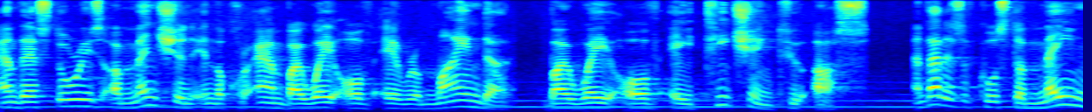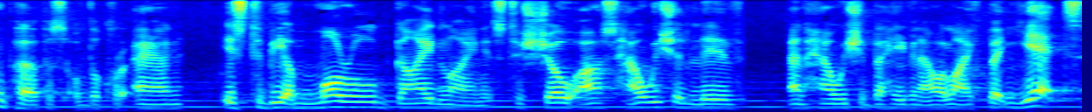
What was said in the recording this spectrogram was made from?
And their stories are mentioned in the Quran by way of a reminder, by way of a teaching to us. And that is, of course, the main purpose of the Quran is to be a moral guideline. It's to show us how we should live and how we should behave in our life. But yet,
